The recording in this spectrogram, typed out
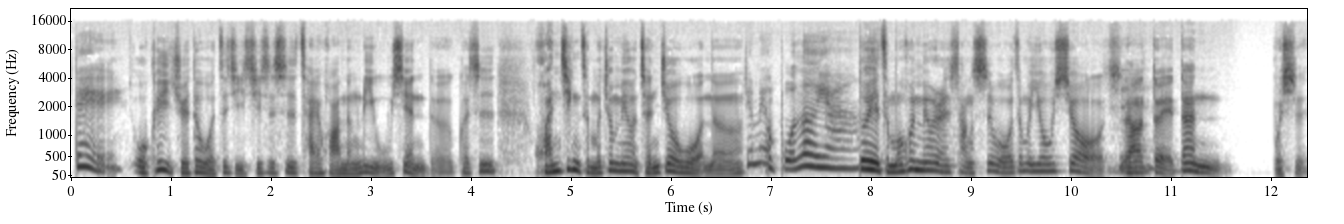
对，我可以觉得我自己其实是才华能力无限的，可是环境怎么就没有成就我呢？就没有伯乐呀？对，怎么会没有人赏识我？我这么优秀，然后对，但不是。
